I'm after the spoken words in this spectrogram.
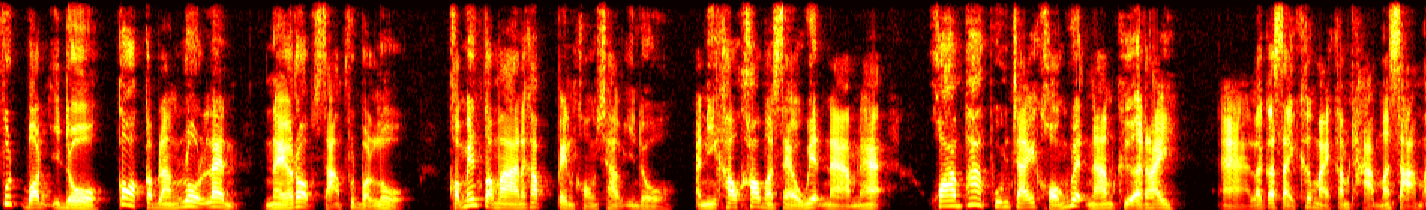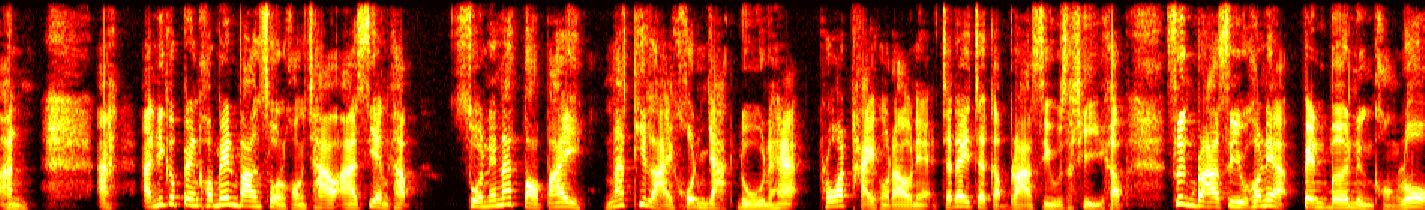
ฟุตบอลอิโดก็กำลังโลดแล่นในรอบ 3 ฟุตบอลโลก คอมเมนต์ต่อมานะครับเป็นของชาวอินโด อันนี้เขาเข้ามาแซวเวียดนามนะฮะ ความภาคภูมิใจของเวียดนามคืออะไร อ่า แล้วก็ใส่เครื่องหมายคำถามมา 3 อัน อะ อันนี้ก็เป็นคอมเมนต์บางส่วนของชาวอาเซียนครับ ส่วนในนัดต่อไปนัดที่หลายคนอยากดูนะฮะ เพราะว่าไทยของเราเนี่ยจะได้เจอกับบราซิลสักทีครับ ซึ่งบราซิลเขาเนี่ยเป็นเบอร์หนึ่งของโลก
